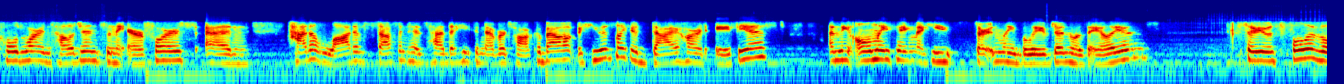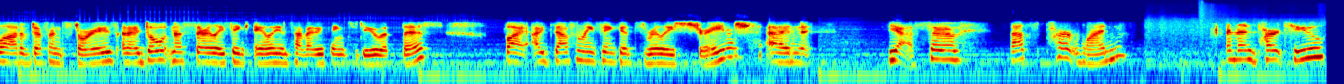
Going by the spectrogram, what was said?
Cold War intelligence in the Air Force and had a lot of stuff in his head that he could never talk about, but he was like a diehard atheist. And the only thing that he certainly believed in was aliens. So he was full of a lot of different stories. And I don't necessarily think aliens have anything to do with this, but I definitely think it's really strange. And yeah, so that's part one. And then part two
